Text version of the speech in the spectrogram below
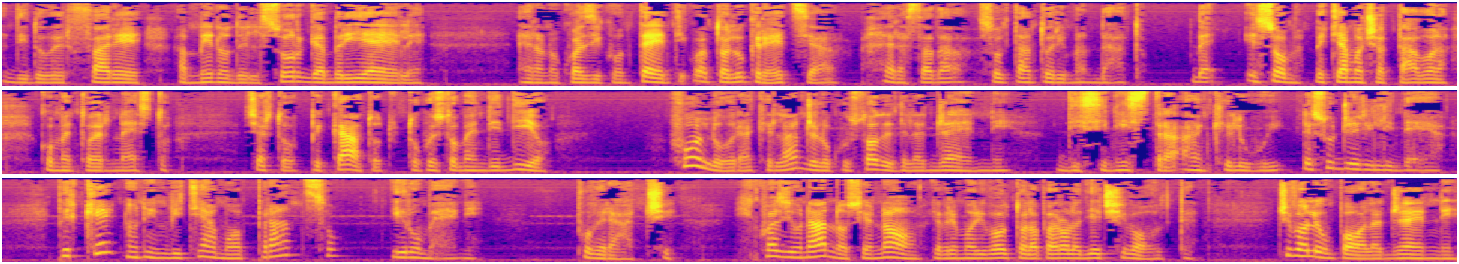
di dover fare a meno del Sor Gabriele erano quasi contenti. Quanto a Lucrezia, era stata soltanto rimandato. Beh, insomma, mettiamoci a tavola, commentò Ernesto. Certo, peccato tutto questo ben di Dio. Fu allora che l'angelo custode della Jenny, di sinistra anche lui, le suggerì l'idea. Perché non invitiamo a pranzo i rumeni? Poveracci. In quasi un anno, se no, gli avremmo rivolto la parola dieci volte. Ci volle un po' alla Jenny,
